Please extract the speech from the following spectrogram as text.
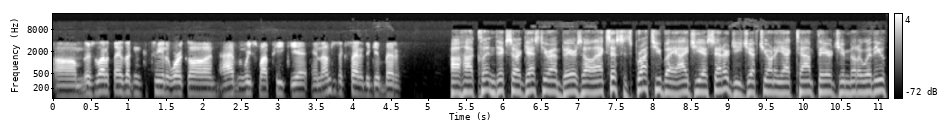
Um, there's a lot of things I can continue to work on. I haven't reached my peak yet, and I'm just excited to get better. Haha, Clinton Dix, our guest here on Bears All Access. It's brought to you by IGS Energy. Jeff Joniak, Tom Thayer, Jim Miller with you.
